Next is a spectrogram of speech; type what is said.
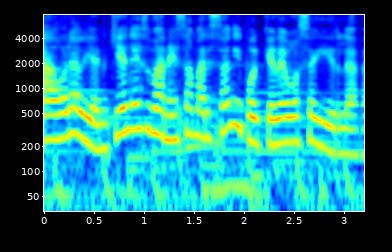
Ahora bien, ¿quién es Vanessa Marzán y por qué debo seguirla?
